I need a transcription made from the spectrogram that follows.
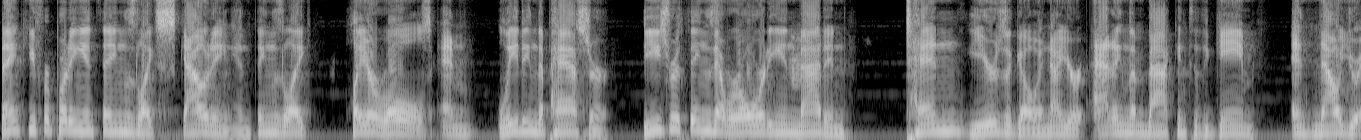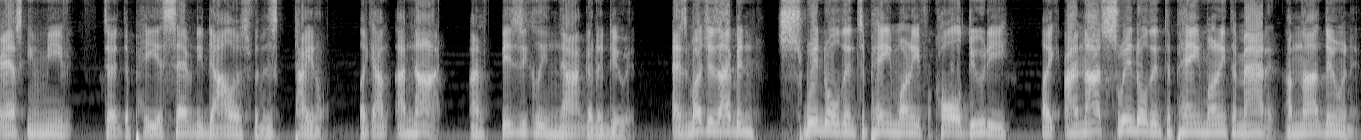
Thank you for putting in things like scouting and things like player roles and leading the passer these were things that were already in Madden 10 years ago, and now you're adding them back into the game, and now you're asking me to, to pay you $70 for this title. Like, I'm, I'm not. I'm physically not going to do it. As much as I've been swindled into paying money for Call of Duty Like I'm not swindled into paying money to Madden. I'm not doing it.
